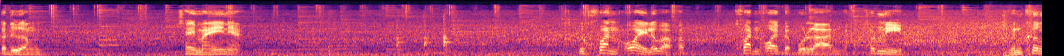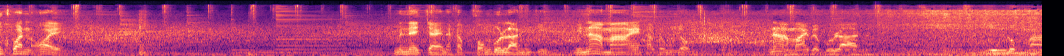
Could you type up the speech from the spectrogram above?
กระเดือง ใช่ไหมเนี่ยหรือควันอ้อยหรือเปล่าครับ ควันอ้อยแบบโบราณนะครับเขาหนีบ เหมือนเครื่องควันอ้อย ไม่แน่ใจนะครับ ของโบราณจริงๆมีหน้าไม้ครับท่านผู้ชม หน้าไม้แบบโบราณ ยิงลูกไม้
